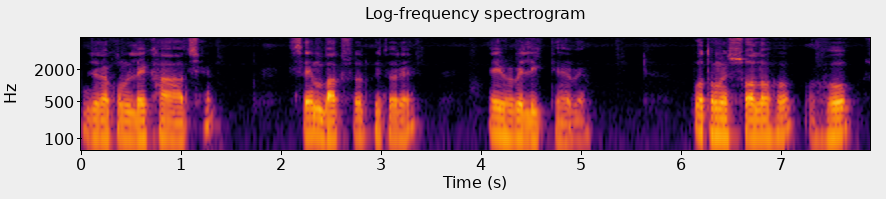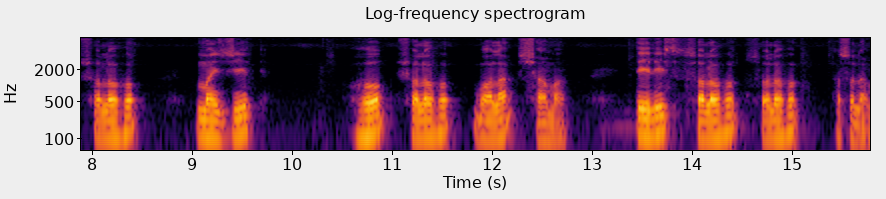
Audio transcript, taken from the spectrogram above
যেরকম লেখা আছে সেম বাক্সর ভিতরে এইভাবে লিখতে হবে। প্রথমে সলহ, হো, সলহ, মসজিদ, হো, সলহ, বলা শামা তেলিশ, সলহ সলহ আসলাম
